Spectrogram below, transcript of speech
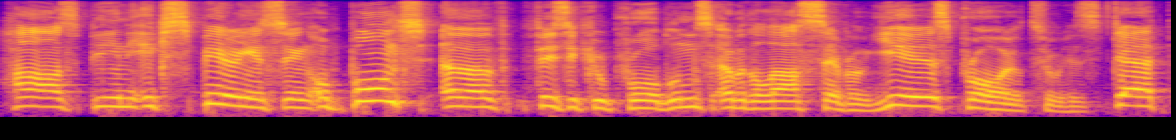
has been experiencing a bunch of physical problems over the last several years prior to his death,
